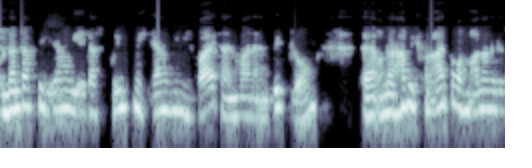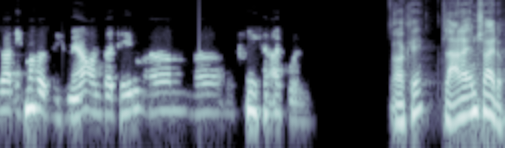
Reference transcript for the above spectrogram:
Und dann dachte ich irgendwie, ey, das bringt mich irgendwie nicht weiter in meiner Entwicklung. Äh, und dann habe ich von einem auf den anderen gesagt, ich mache es nicht mehr und seitdem ähm, äh, trinke ich keinen Alkohol. Okay, klare Entscheidung.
